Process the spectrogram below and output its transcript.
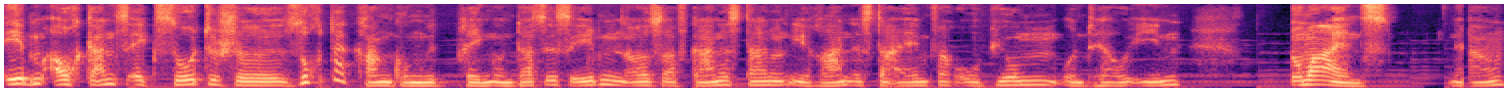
eben auch ganz exotische Suchterkrankungen mitbringen. Und das ist eben aus Afghanistan und Iran ist da einfach Opium und Heroin Nummer eins. Ja.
